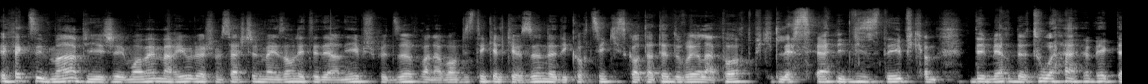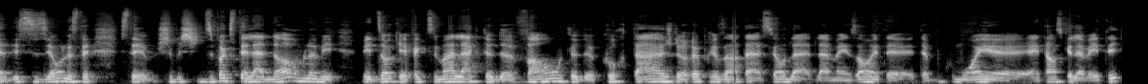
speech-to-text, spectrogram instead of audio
Effectivement, puis j'ai moi-même Mario, là, je me suis acheté une maison l'été dernier, puis je peux te dire pour en avoir visité quelques-unes, des courtiers qui se contentaient d'ouvrir la porte puis qui te laissaient aller visiter, puis comme démerde-toi avec ta décision. Là, c'était, c'était, je, dis pas que c'était la norme là, mais mais disons qu'effectivement l'acte de vente, de courtage, de représentation de la, de la maison était, était beaucoup moins euh, intense qu'elle avait été.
